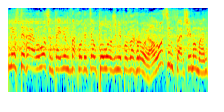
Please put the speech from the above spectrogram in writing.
з не встигає Волошин. Та й він знаходиться в положенні поза грою. А ось він перший момент.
